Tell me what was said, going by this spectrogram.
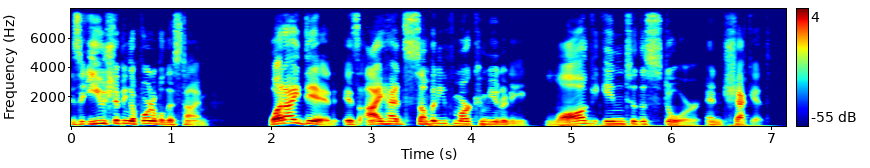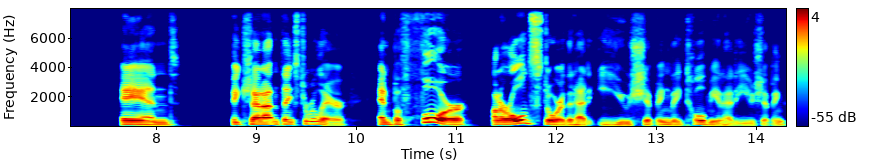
Is the EU shipping affordable this time? What I did is I had somebody from our community log into the store and check it. And big shout out and thanks to Relaire. And before on our old store that had EU shipping, they told me it had EU shipping.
